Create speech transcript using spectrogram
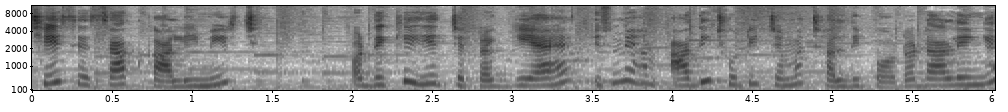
छः से सात काली मिर्च। और देखिए, ये चटक गया है। इसमें हम आधी छोटी चम्मच हल्दी पाउडर डालेंगे।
